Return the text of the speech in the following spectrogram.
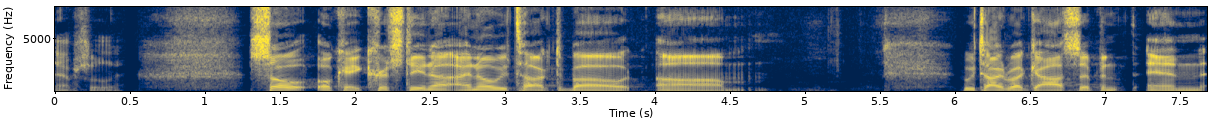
Absolutely. So, okay, Christina, I know we've talked about um, we talked about gossip, and and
